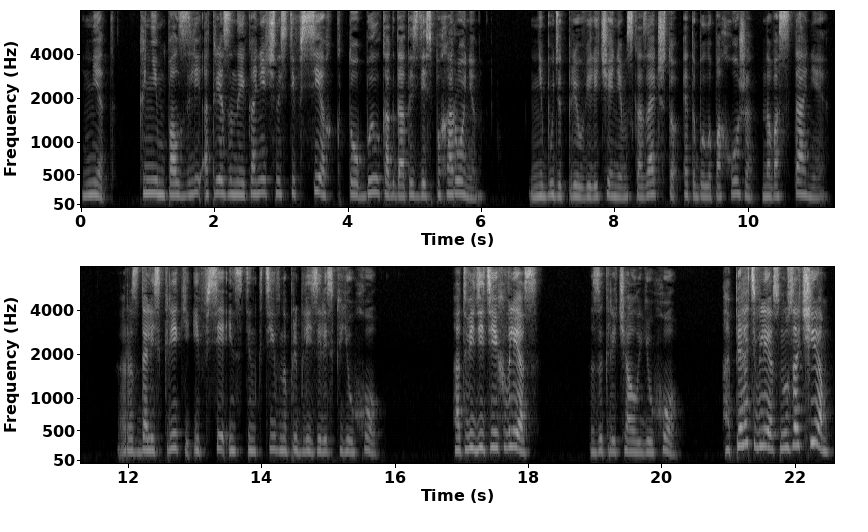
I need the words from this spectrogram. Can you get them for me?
Нет, к ним ползли отрезанные конечности всех, кто был когда-то здесь похоронен. Не будет преувеличением сказать, что это было похоже на восстание. Раздались крики, и все инстинктивно приблизились к Юхо. «Отведите их в лес!» — закричал Юхо. «Опять в лес? Ну зачем?»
